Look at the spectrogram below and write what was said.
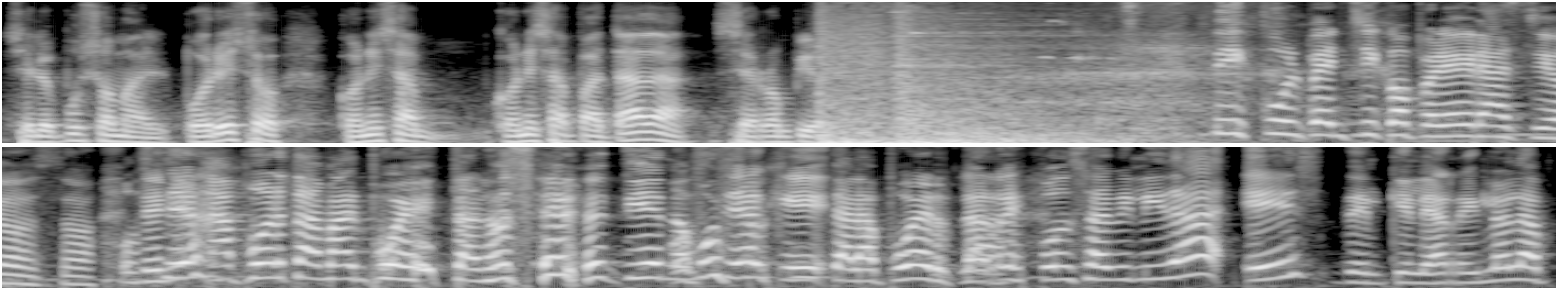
se lo puso mal, por eso con esa, con esa patada se rompió. Disculpen, chicos, pero es gracioso. O Tenía sea- la puerta mal puesta, no sé, lo entiendo. O muy sea que la puerta. La responsabilidad es del que le arregló la puerta.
